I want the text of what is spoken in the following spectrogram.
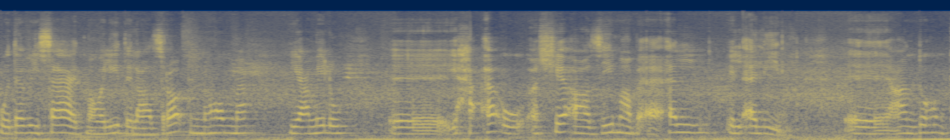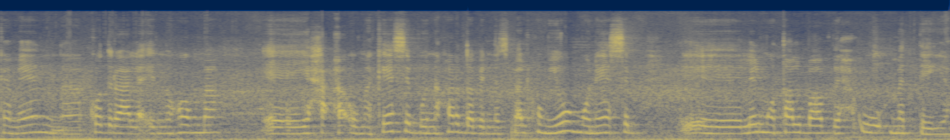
وده بيساعد مواليد العذراء إن هم يعملوا آه، يحققوا أشياء عظيمة بأقل القليل. عندهم كمان قدرة على إن هم آه، يحققوا مكاسب والنهاردة بالنسبة لهم يوم مناسب آه، للمطالبة بحقوق مادية.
